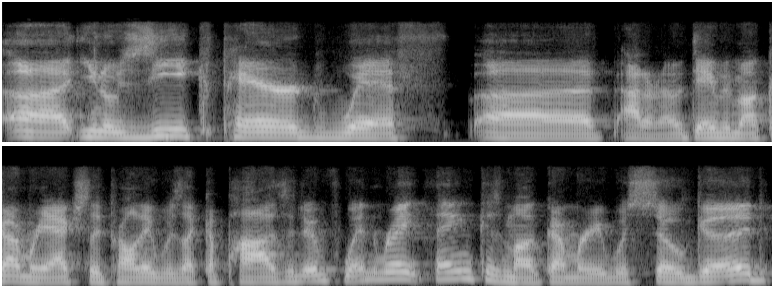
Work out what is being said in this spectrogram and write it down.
uh, you know, Zeke paired with uh, I don't know, David Montgomery actually probably was like a positive win rate thing because Montgomery was so good,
